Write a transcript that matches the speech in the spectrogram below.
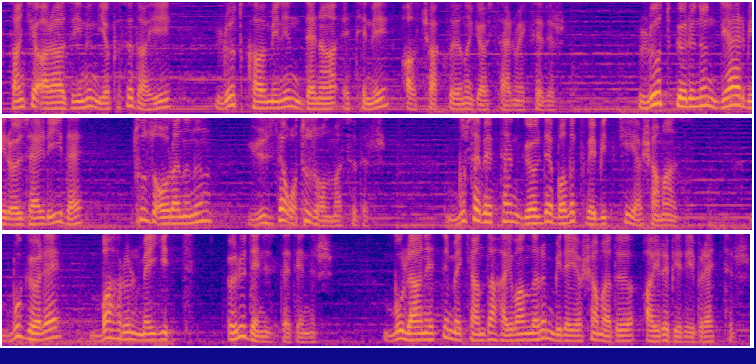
Sanki arazinin yapısı dahi Lut kavminin denaetini, alçaklığını göstermektedir. Lut gölünün diğer bir özelliği de tuz oranının yüzde otuz olmasıdır. Bu sebepten gölde balık ve bitki yaşamaz. Bu göle Bahrül Meyyit, ölü denizde denir.'' bu lanetli mekanda hayvanların bile yaşamadığı ayrı bir ibrettir.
